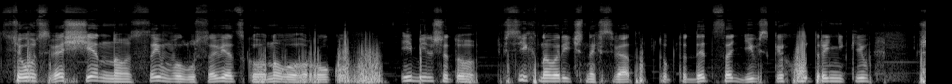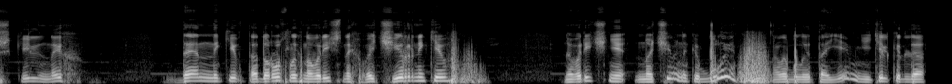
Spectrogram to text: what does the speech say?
цього священного символу совєтського Нового року і більше того, всіх новорічних свят, тобто дитсадівських утренників, шкільних денників та дорослих новорічних вечірників. Новорічні ночівники були, але були таємні тільки для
